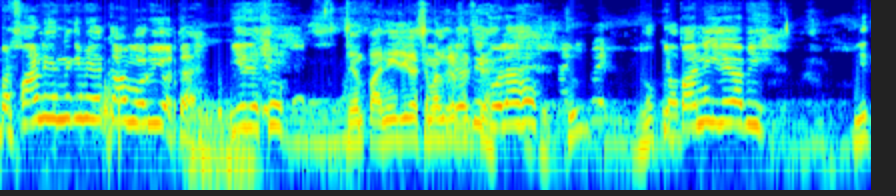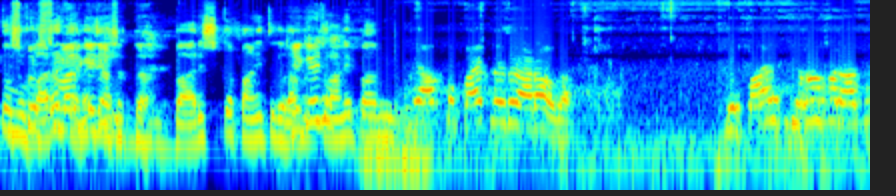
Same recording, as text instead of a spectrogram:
बर्फानी ज़िंदगी में एक काम और भी होता है। ये देखें। हम पानी की जगह इस्तेमाल कर सकते हैं। गोला है। ये पानी की जगह भी ये तो इस्तेमाल किया जा सकता है। बारिश का पानी तो ठीक है आपको पाइप नज़र आ रहा होगा। ये पाइप यहाँ पर आगे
